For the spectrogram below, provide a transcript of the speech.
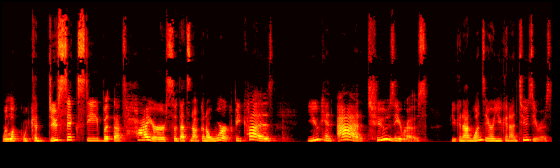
we're look we could do 60, but that's higher, so that's not going to work because you can add two zeros. You can add one zero, you can add two zeros.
